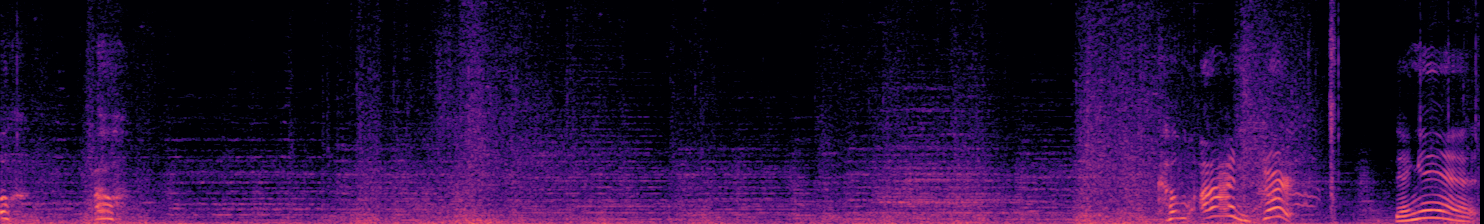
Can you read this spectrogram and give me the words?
Oh. Oh. Come on, girl. Dang it.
